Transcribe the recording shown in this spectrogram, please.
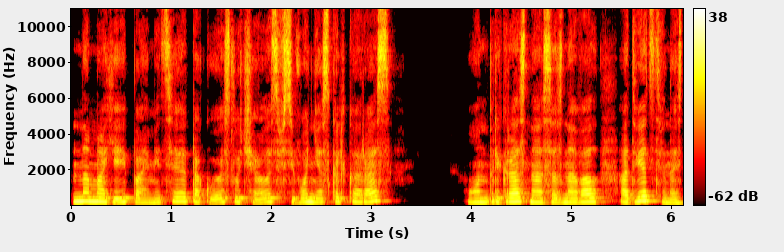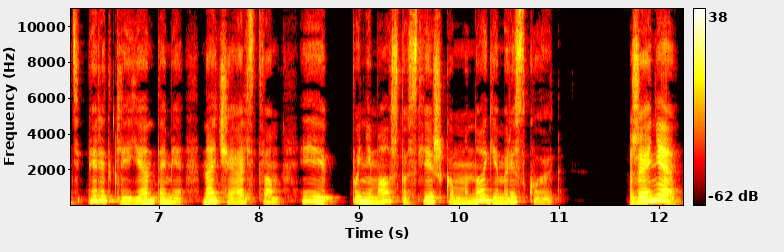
на моей памяти такое случалось всего несколько раз. Он прекрасно осознавал ответственность перед клиентами, начальством и понимал, что слишком многим рискует. «Женя!»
